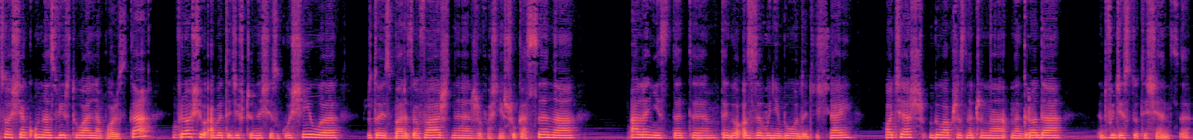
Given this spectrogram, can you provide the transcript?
coś jak u nas wirtualna Polska. Prosił, aby te dziewczyny się zgłosiły, że to jest bardzo ważne, że właśnie szuka syna, ale niestety tego odzewu nie było do dzisiaj, chociaż była przeznaczona nagroda 20 tysięcy.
